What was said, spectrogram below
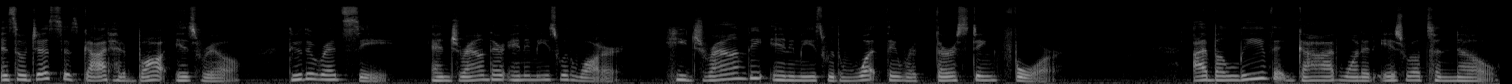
And so, just as God had brought Israel through the Red Sea and drowned their enemies with water, he drowned the enemies with what they were thirsting for. I believe that God wanted Israel to know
